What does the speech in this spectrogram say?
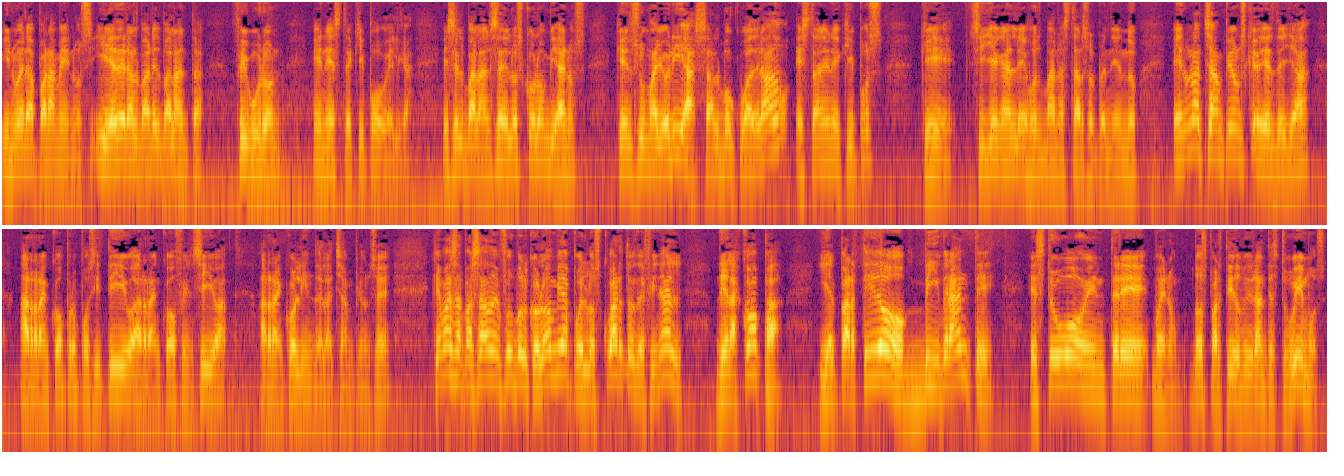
y no era para menos, y Eder Álvarez Balanta, figurón en este equipo belga. Es el balance de los colombianos que en su mayoría, salvo cuadrado, están en equipos que si llegan lejos van a estar sorprendiendo en una Champions que desde ya arrancó propositiva, arrancó ofensiva, arrancó linda la Champions. ¿eh? ¿Qué más ha pasado en Fútbol Colombia? Pues los cuartos de final de la Copa y el partido vibrante estuvo entre, bueno, dos partidos vibrantes tuvimos,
